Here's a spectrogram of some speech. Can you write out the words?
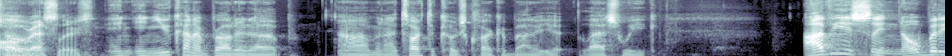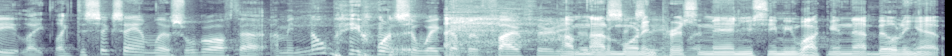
All wrestlers. And, and you kind of brought it up, um, and I talked to Coach Clark about it last week. Obviously, nobody like like the six a.m. lifts. We'll go off that. I mean, nobody wants to wake up at five thirty. I'm not a morning person, man. You see me walking in that building at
